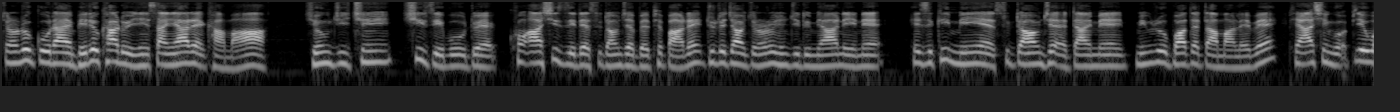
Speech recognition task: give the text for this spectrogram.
ကျွန်တော်တို့ကိုယ်တိုင်ဘေးဒုက္ခတွေရင်ဆိုင်ရတဲ့အခါမှာယုံကြည်ခြင်းရှိစေဖို့အတွက်ခွန်အားရှိစေတဲ့ဆူတောင်းချက်ပဲဖြစ်ပါတယ်။ဒီတို့ကြောင့်ကျွန်တော်တို့ယုံကြည်သူများအနေနဲ့ဟေဇကိမင်းရဲ့ဆူတောင်းချက်အတိုင်းပဲမိမိတို့ဘဝတက်တာမှာလည်းပဲဖျားရှင်ကိုအပြည့်အဝ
